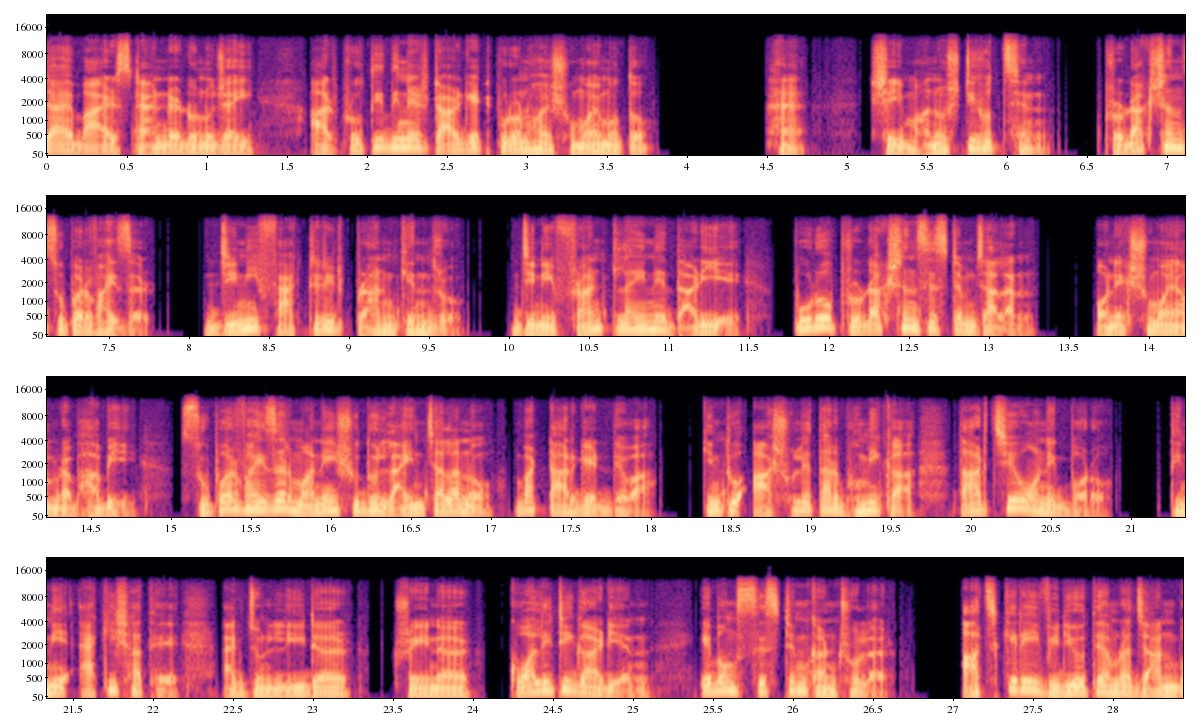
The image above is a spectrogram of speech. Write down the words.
যায় বায়ের স্ট্যান্ডার্ড অনুযায়ী, আর প্রতিদিনের টার্গেট পূরণ হয় সময় মতো? হ্যাঁ সেই মানুষটি হচ্ছেন প্রোডাকশন সুপারভাইজার, যিনি ফ্যাক্টরির প্রাণকেন্দ্র, যিনি ফ্রন্ট লাইনে দাঁড়িয়ে পুরো প্রোডাকশন সিস্টেম চালান। অনেক সময় আমরা ভাবি, সুপারভাইজার মানেই শুধু লাইন চালানো বা টার্গেট দেওয়া। কিন্তু আসলে তার ভূমিকা তার চেয়েও অনেক বড়। তিনি একই সাথে একজন লিডার, ট্রেনার, কোয়ালিটি গার্ডিয়ান এবং সিস্টেম কন্ট্রোলার। আজকের এই ভিডিওতে আমরা জানব,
